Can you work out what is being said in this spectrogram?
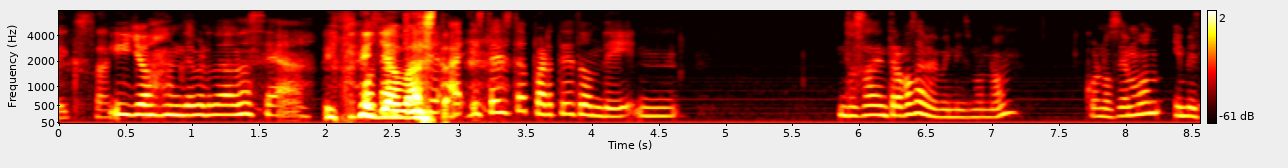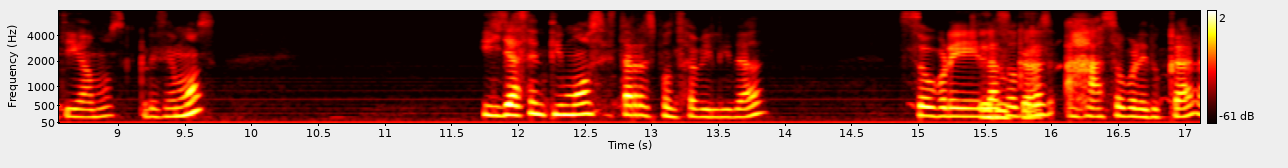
exacto. Y yo, de verdad, o sea, o sea ya basta. Está esta parte donde nos adentramos al feminismo, ¿no? Conocemos, investigamos, crecemos y ya sentimos esta responsabilidad sobre las otras, ajá, sobre educar.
